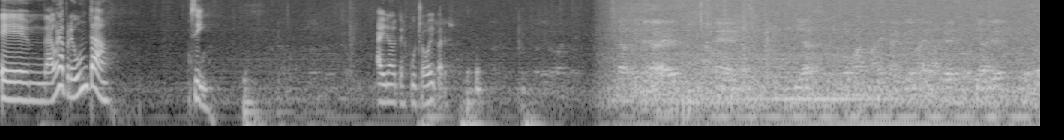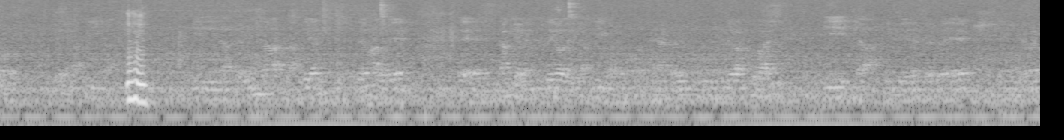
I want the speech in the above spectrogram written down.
¿Alguna pregunta? Sí. Ahí no te escucho, voy para allá. La primera es eh, las cómo manejan el tema de las redes sociales de aplican. Ujú. Y la segunda también el tema de eh, cambio de empleo de que aplica, como tener el empleo actual y la incidencia de que de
